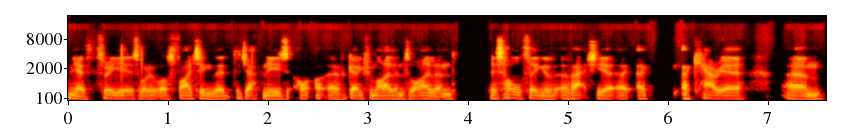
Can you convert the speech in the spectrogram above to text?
you know three years, what it was, fighting the, the Japanese, uh, uh going from island to island. This whole thing of, of actually a, a, a carrier um,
